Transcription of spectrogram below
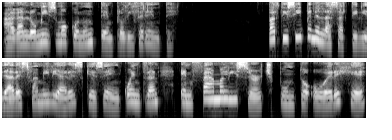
hagan lo mismo con un templo diferente. Participen en las actividades familiares que se encuentran en familysearch.org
